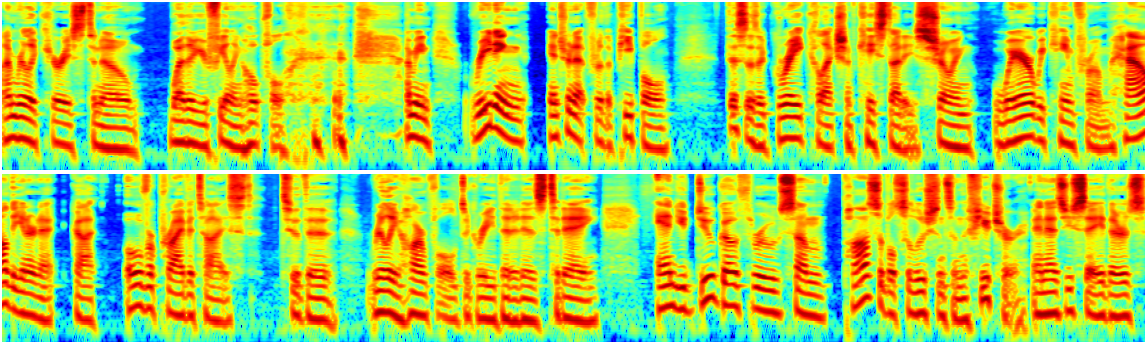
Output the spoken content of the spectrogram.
I'm really curious to know whether you're feeling hopeful. I mean, reading Internet for the People, this is a great collection of case studies showing where we came from, how the internet got over privatized to the really harmful degree that it is today. And you do go through some possible solutions in the future. And as you say, there's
